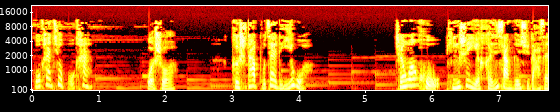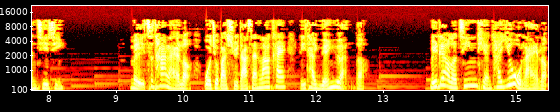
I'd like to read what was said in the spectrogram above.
不看就不看，我说。可是他不再理我。陈文虎平时也很想跟许大三接近，每次他来了，我就把许大三拉开，离他远远的。没料到今天他又来了，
